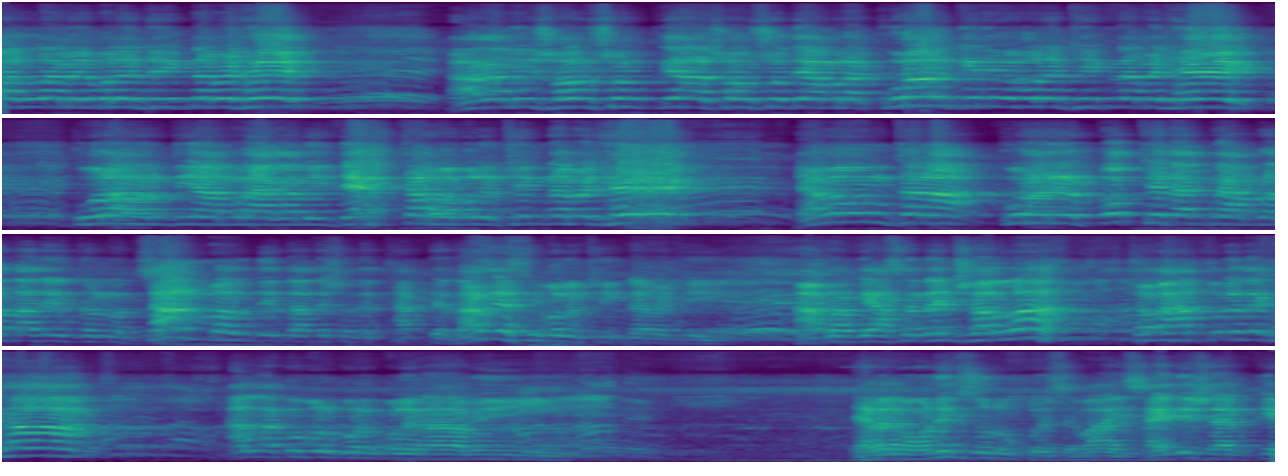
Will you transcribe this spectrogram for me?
পার্লামেন্ট বলেন ঠিক না ঠিক আগামী সংসদকে সংসদে আমরা কোরআনকে নিবে বলে ঠিক না ঠিক কোরআন দিয়ে আমরা আগামী দেশটা হবে বলে ঠিক না ঠিক এবং যারা কোরআনের পক্ষে থাকবে, আমরা তাদের জন্য জানমাল দিয়ে তাদের সাথে থাকতে রাজি আছি বলেন ঠিক না ঠিক আপনারা কি আছেন না ইনশাআল্লাহ? সবাই হাত তুলে দেখান। আল্লাহ কবুল করুন বলেন, আমিন। এভাবে অনেক জুলুম করেছে ভাই। সাহেবকে,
